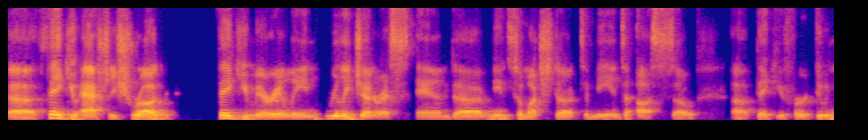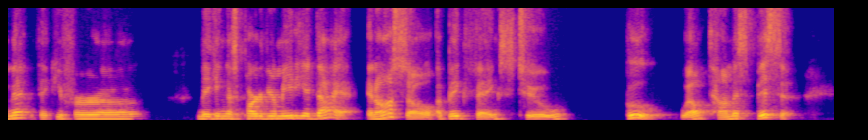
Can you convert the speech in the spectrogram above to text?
Uh, thank you, Ashley Shrug. Thank you, Mary Really generous and uh, means so much to, to me and to us. So uh, thank you for doing that. Thank you for uh, making us part of your media diet. And also a big thanks to who? Well, Thomas Bisson.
